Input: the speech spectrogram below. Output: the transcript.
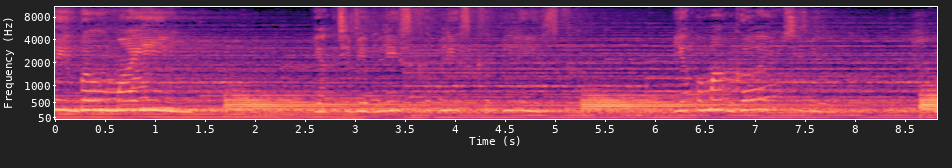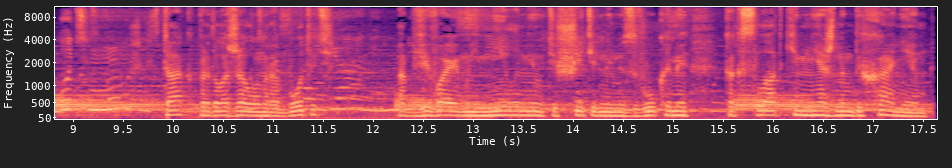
ты был моим. Я к тебе близко, близко, близко. Я помогаю тебе. Будь мужественным. Так продолжал он работать, обвиваемый милыми утешительными звуками, как сладким нежным дыханием,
